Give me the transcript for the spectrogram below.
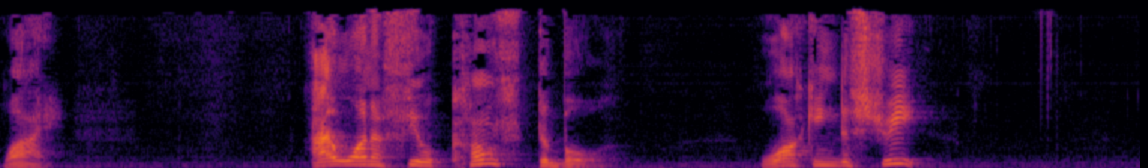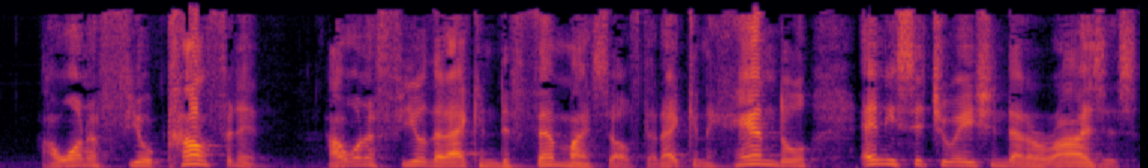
Why? I want to feel comfortable walking the street. I want to feel confident. I want to feel that I can defend myself, that I can handle any situation that arises.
